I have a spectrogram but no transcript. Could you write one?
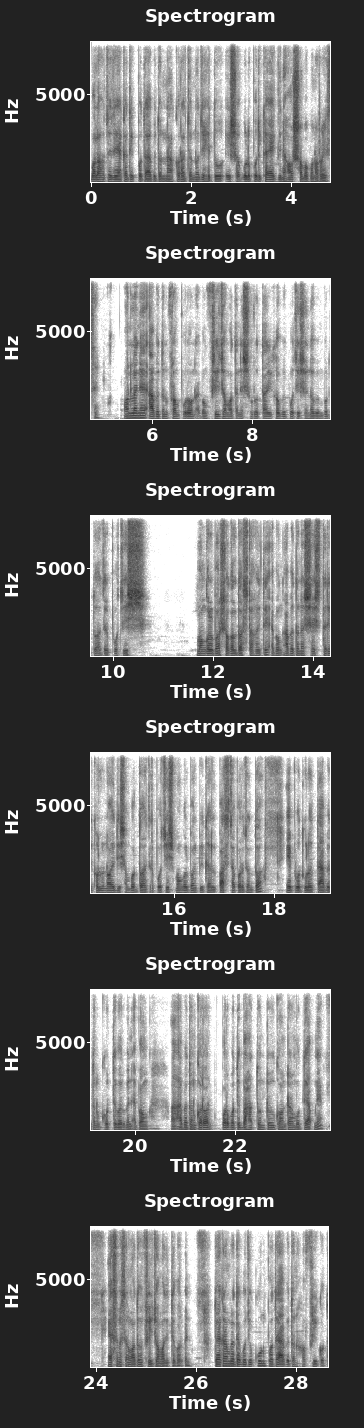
বলা হচ্ছে যে একাধিক পদে আবেদন না করার জন্য যেহেতু এই সবগুলো পরীক্ষা একদিনে হওয়ার সম্ভাবনা রয়েছে। অনলাইনে আবেদন ফর্ম পূরণ এবং ফ্রি জমাদানের শুরুর তারিখ হবে পঁচিশে নভেম্বর দু হাজার পঁচিশ মঙ্গলবার সকাল দশটা হইতে এবং আবেদনের শেষ তারিখ হলো নয় ডিসেম্বর দু হাজার পঁচিশ মঙ্গলবার বিকাল পাঁচটা পর্যন্ত এই পদগুলোতে আবেদন করতে পারবেন এবং আবেদন করার পরবর্তী বাহাত্তর ঘণ্টার মধ্যে আপনি এস এম এর মাধ্যমে ফি জমা দিতে পারবেন। তো এখানে আমরা দেখব যে কোন পদে আবেদন ফ্রি কত।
